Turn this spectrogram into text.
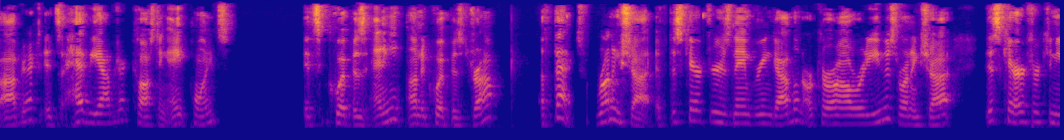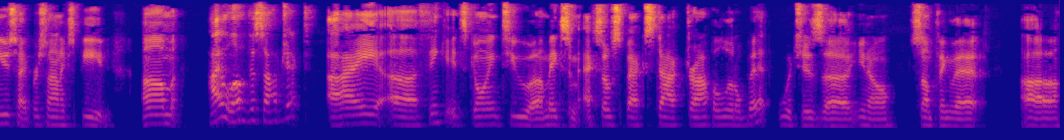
object. It's a heavy object costing 8 points. Its equip is any, unequip is drop. Effect, Running Shot. If this character is named Green Goblin or can already use Running Shot, this character can use hypersonic speed. Um, I love this object. I uh, think it's going to uh, make some exospec stock drop a little bit, which is, uh, you know, something that uh,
